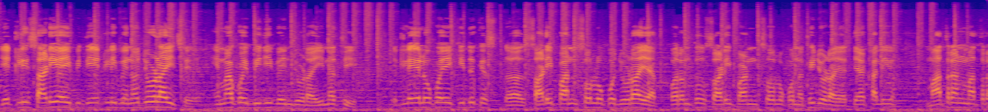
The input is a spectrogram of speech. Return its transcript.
જેટલી સાડીઓ આપી હતી એટલી બહેનો જોડાઈ છે. એમાં કોઈ બીજી બહેન જોડાઈ નથી. એટલે એ લોકોએ કીધું કે સાડી પાંચસો લોકો જોડાયા, પરંતુ સાડી પાંચસો લોકો નથી જોડાયા. ત્યાં ખાલી માત્ર ને માત્ર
